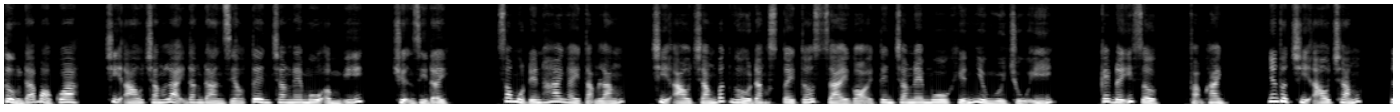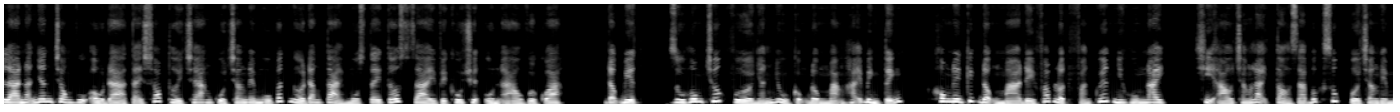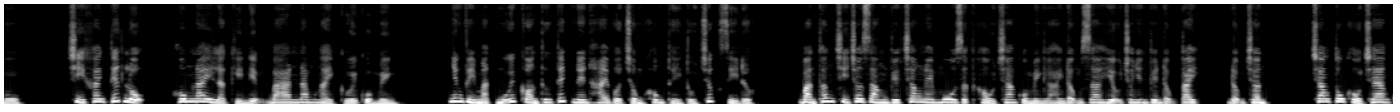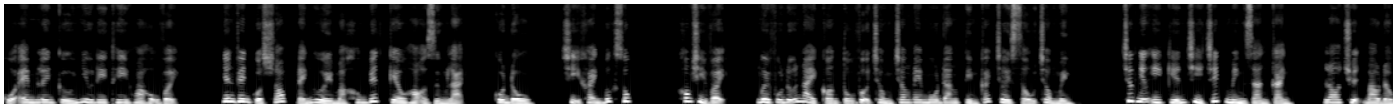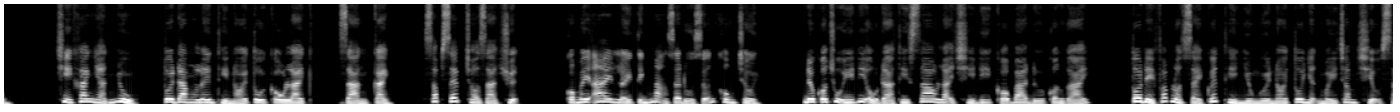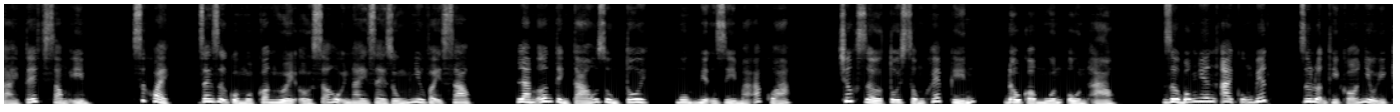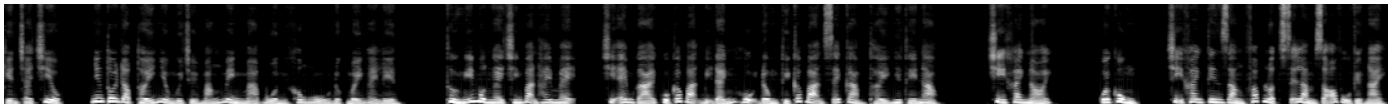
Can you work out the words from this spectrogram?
Tưởng đã bỏ qua, chị áo trắng lại đăng đàn déo tên trang Nemo ẩm ý. Chuyện gì đây? Sau một đến hai ngày tạm lắng, chị áo trắng bất ngờ đăng status dài gọi tên trang Nemo khiến nhiều người chú ý. Cách đây ít giờ, Phạm Khanh, nhân vật chị áo trắng, là nạn nhân trong vụ ẩu đả tại shop thời trang của trang Nemo bất ngờ đăng tải một status dài về câu chuyện ồn ào vừa qua. Đặc biệt, dù hôm trước vừa nhắn nhủ cộng đồng mạng hãy bình tĩnh, không nên kích động mà để pháp luật phán quyết như hôm nay, chị áo trắng lại tỏ ra bức xúc với trang Nemo. Chị Khanh tiết lộ, hôm nay là kỷ niệm 3 năm ngày cưới của mình. Nhưng vì mặt mũi còn thương tích nên hai vợ chồng không thể tổ chức gì được. Bản thân chị cho rằng việc Trang Nemo giật khẩu trang của mình là hành động ra hiệu cho nhân viên động tay, động chân. Trang tung khẩu trang của em lên cứ như đi thi hoa hậu vậy. Nhân viên của shop đánh người mà không biết kêu họ dừng lại. Côn đồ, chị Khanh bức xúc. Không chỉ vậy, người phụ nữ này còn tố vợ chồng Trang Nemo đang tìm cách chơi xấu chồng mình. Trước những ý kiến chỉ trích mình giàn cảnh, lo chuyện bao đồng. Chị Khanh nhắn nhủ, tôi đăng lên thì nói tôi câu like, giàn cảnh, sắp xếp cho ra chuyện. Có mấy ai lấy tính mạng ra đùa dẫn không trời. Nếu có chủ ý đi ẩu đả thì sao lại chỉ đi có ba đứa con gái. Tôi để pháp luật giải quyết thì nhiều người nói tôi nhận mấy trăm triệu xài Tết xong im. Sức khỏe, danh dự của một con người ở xã hội này rẻ rúng như vậy sao? Làm ơn tỉnh táo dùng tôi, mồm miệng gì mà ác quá. Trước giờ tôi sống khép kín, đâu có muốn ồn ào. Giờ bỗng nhiên ai cũng biết, dư luận thì có nhiều ý kiến trái chiều, nhưng tôi đọc thấy nhiều người chửi mắng mình mà buồn không ngủ được mấy ngày liền. Thử nghĩ một ngày chính bạn hay mẹ, chị em gái của các bạn bị đánh hội đồng thì các bạn sẽ cảm thấy như thế nào? Chị Khanh nói. Cuối cùng, chị Khanh tin rằng pháp luật sẽ làm rõ vụ việc này.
